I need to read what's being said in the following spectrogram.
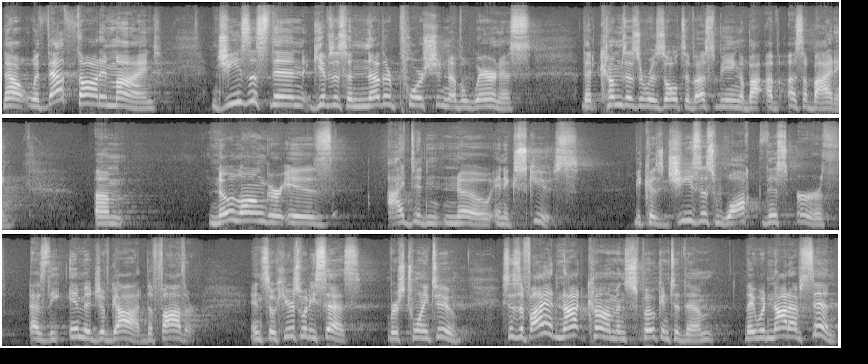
Now, with that thought in mind, Jesus then gives us another portion of awareness that comes as a result of us being of us abiding. Um, no longer is I didn't know an excuse because Jesus walked this earth as the image of God, the Father. And so here's what he says, verse 22. He says, If I had not come and spoken to them, they would not have sin.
